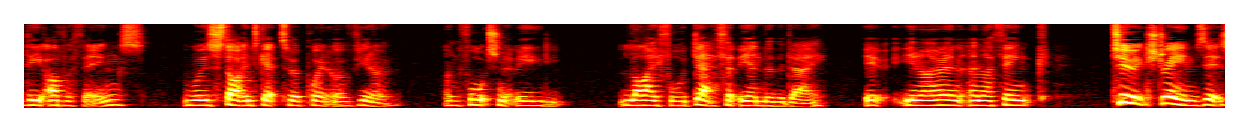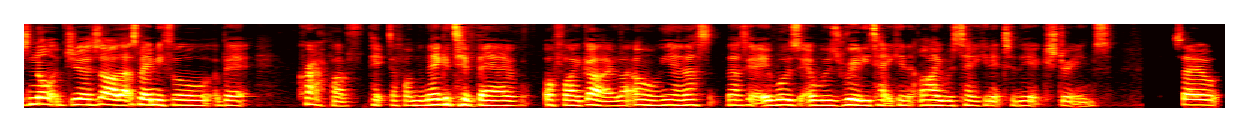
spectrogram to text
the other things was starting to get to a point of you know unfortunately life or death at the end of the day. It you know and, and i think two extremes it's not just oh that's made me feel a bit crap i've picked up on the negative there off i go. Like oh yeah that's that's it was it was really taking i was taking it to the extremes. So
